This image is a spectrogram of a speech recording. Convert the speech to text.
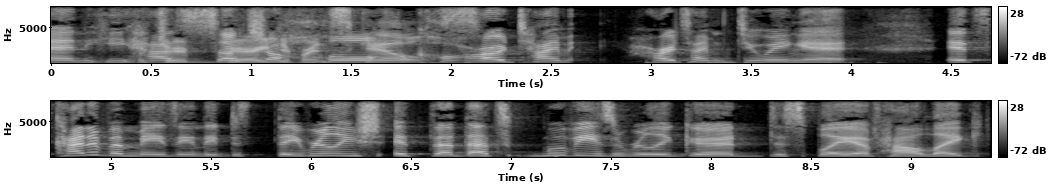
and he Which has such a whole skills. hard time hard time doing it. It's kind of amazing. They just they really sh- it, that that's movie is a really good display of how like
